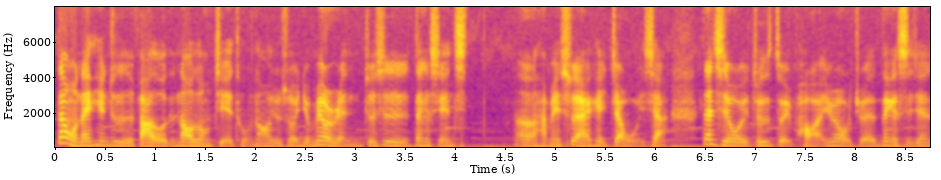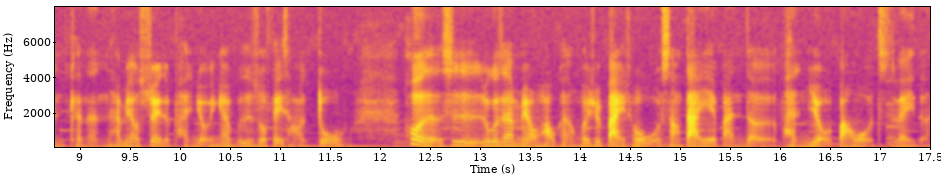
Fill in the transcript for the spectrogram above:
但我那天就只是发了我的闹钟截图，然后就说有没有人就是那个时间呃还没睡，还可以叫我一下。但其实我也就是嘴炮啊，因为我觉得那个时间可能还没有睡的朋友，应该不是说非常的多。或者是如果真的没有的话，我可能会去拜托我上大夜班的朋友帮我之类的。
